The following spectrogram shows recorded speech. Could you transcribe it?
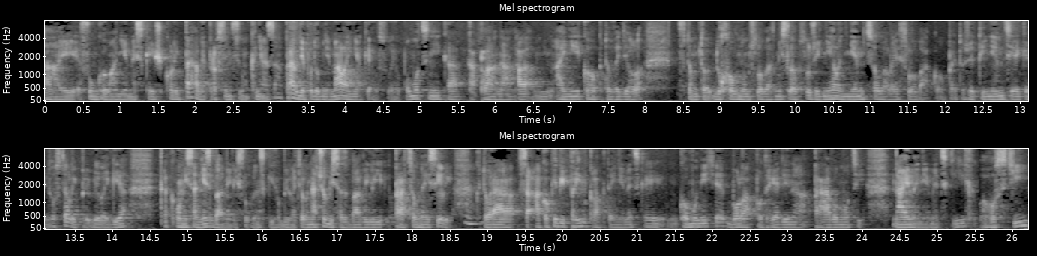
aj fungovanie meskej školy práve prostredníctvom kniaza. Pravdepodobne mal aj nejakého svojho pomocníka, kaplána a aj niekoho, kto vedel v tomto duchovnom slova zmysle obslúžiť nielen Nemcov, ale aj Slovákov. Pretože tí Nemci, aj keď dostali privilegia, tak oni sa nezbavili slovenských obyvateľov. Na čo by sa zbavili pracovnej sily, ktorá sa ako keby primkla k tej nemeckej komunite, bola podriadená právomoci najmä nemeckých hostí,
